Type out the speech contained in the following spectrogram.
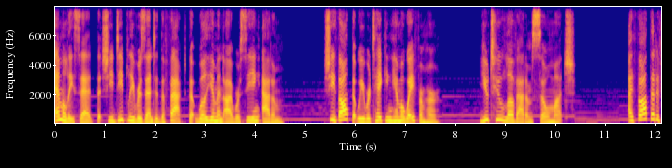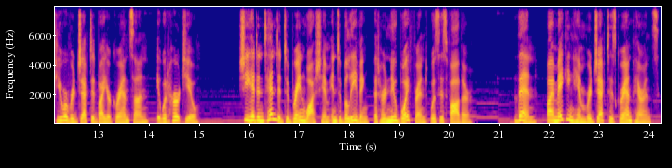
Emily said that she deeply resented the fact that William and I were seeing Adam. She thought that we were taking him away from her. You two love Adam so much. I thought that if you were rejected by your grandson, it would hurt you. She had intended to brainwash him into believing that her new boyfriend was his father. Then, by making him reject his grandparents,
